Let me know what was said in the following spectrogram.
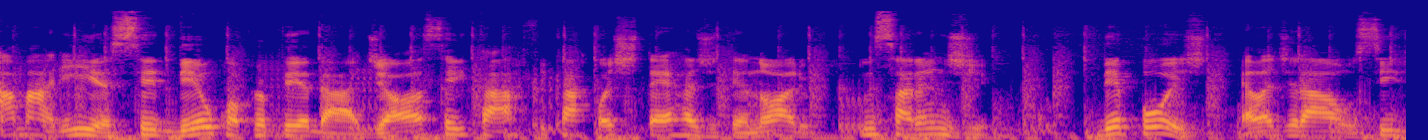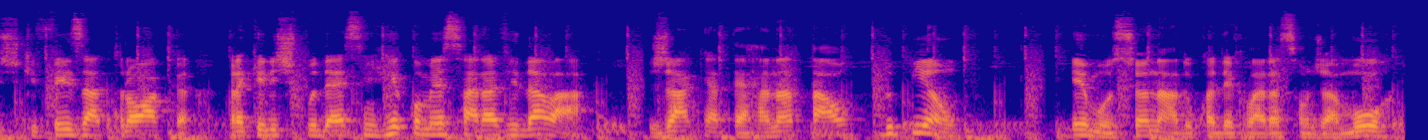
A Maria cedeu com a propriedade ao aceitar ficar com as terras de Tenório em Sarandi. Depois, ela dirá a Alcides que fez a troca para que eles pudessem recomeçar a vida lá, já que é a terra natal do peão, Emocionado com a declaração de amor,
